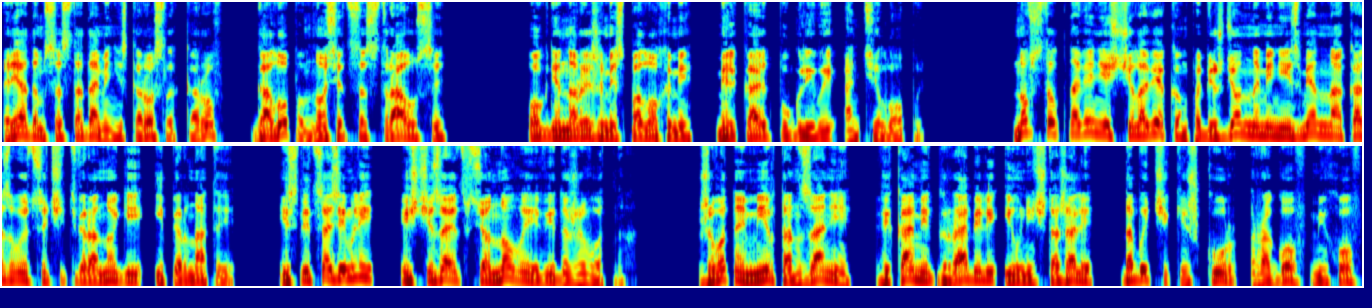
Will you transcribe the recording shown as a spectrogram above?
Рядом со стадами низкорослых коров галопом носятся страусы, огненно-рыжими сполохами мелькают пугливые антилопы. Но в столкновении с человеком побежденными неизменно оказываются четвероногие и пернатые, и с лица земли исчезают все новые виды животных. Животный мир Танзании веками грабили и уничтожали добытчики шкур, рогов, мехов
